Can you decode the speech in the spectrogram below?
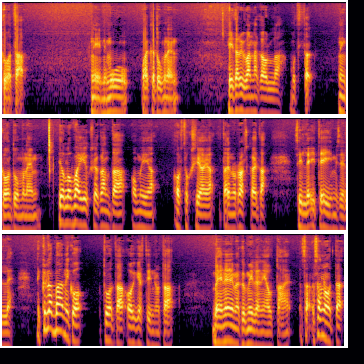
tuota, niin, niin muu, vaikka tuommoinen, ei tarvi vanha olla, mutta niin on tuommoinen, jolla on vaikeuksia kantaa omia ostoksia ja tai on raskaita sille itse ihmiselle, niin kyllä mä niin kuin, tuota, oikeasti noita, menen enemmän kuin milläni auttaa. Sano, että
